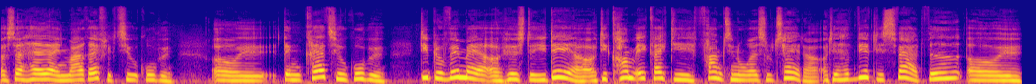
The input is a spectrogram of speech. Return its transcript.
og så havde jeg en meget reflektiv gruppe. Og øh, den kreative gruppe, de blev ved med at høste idéer, og de kom ikke rigtig frem til nogle resultater, og det havde virkelig svært ved at, øh,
